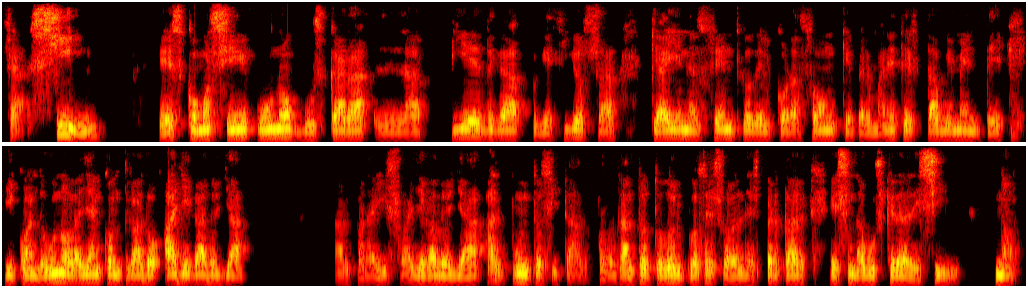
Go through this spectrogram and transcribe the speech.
O sea, sin es como si uno buscara la piedra preciosa que hay en el centro del corazón que permanece establemente y cuando uno la haya encontrado ha llegado ya al paraíso, ha llegado ya al punto citado. Por lo tanto, todo el proceso al despertar es una búsqueda de sí. No.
